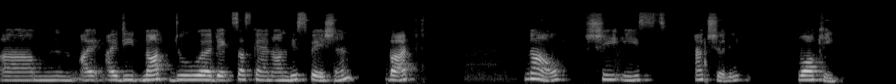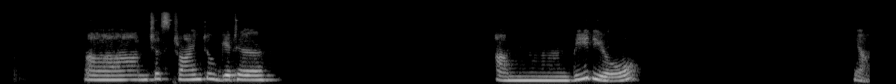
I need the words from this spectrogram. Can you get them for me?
Um, I, I did not do a DEXA scan on this patient, but now she is actually walking. I'm just trying to get a um, video. Yeah.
